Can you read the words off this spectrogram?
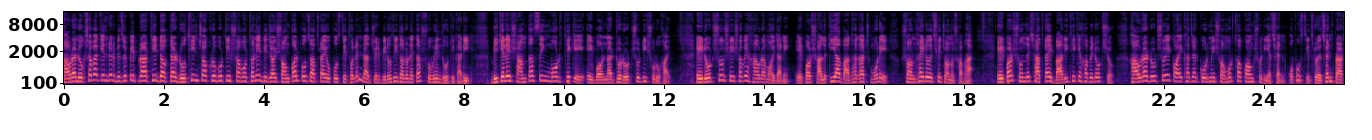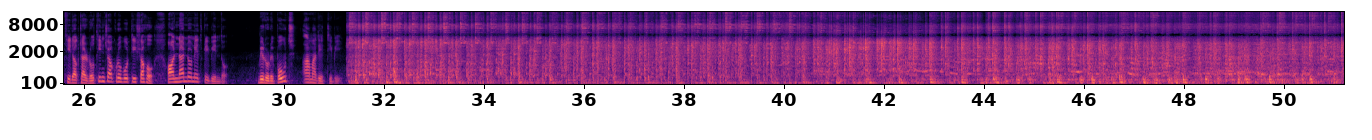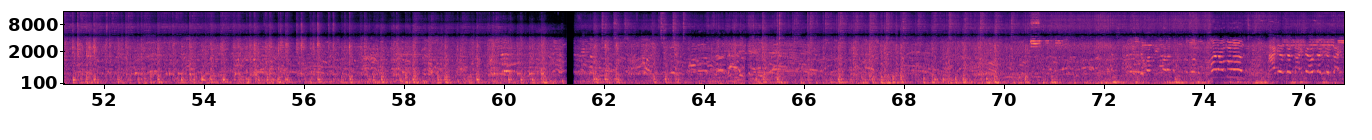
হাওড়া লোকসভা কেন্দ্রের বিজেপি প্রার্থী ডক্টর রথিন চক্রবর্তীর সমর্থনে বিজয় সংকল্প যাত্রায় উপস্থিত হলেন রাজ্যের বিরোধী দলনেতা শুভেন্দু অধিকারী। বিকেলে শান্তা সিং মোড় থেকে এই বর্ণাঢ্য রোড শোটি শুরু হয়। এই রোড শো শেষ হবে হাওড়া ময়দানে। এরপর শালকিয়া বাধাঘাট মোড়ে সন্ধ্যায় রয়েছে জনসভা। এরপর সন্ধ্যে সাতটায় বালি থেকে হবে রোড শো। হাওড়ার রোড শোয়ে কয়েক হাজার কর্মী সমর্থক অংশ নিয়েছেন। উপস্থিত রয়েছেন প্রার্থী ডক্টর রথিন চক্রবর্তী সহ অন্যান্য নেতৃবৃন্দ। ব্যুরো রিপোর্ট, আমাদের টিভি। Okay, okay, okay.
